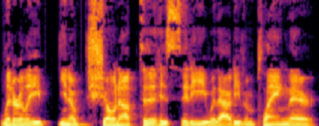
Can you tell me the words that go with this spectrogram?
literally, you know, shown up to his city without even playing there,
